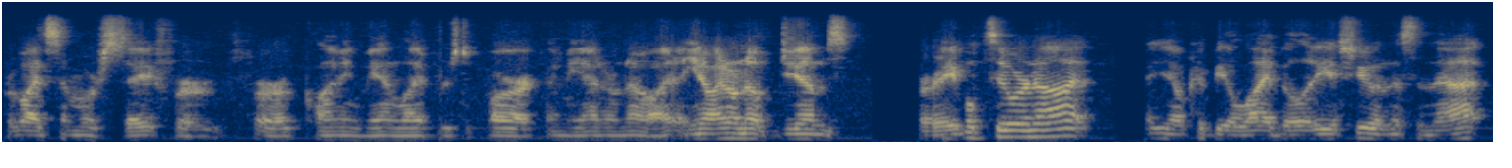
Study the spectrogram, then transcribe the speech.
provide somewhere safe for for climbing van lifers to park. I mean, I don't know. I, you know, I don't know if gyms are able to or not. You know, could be a liability issue and this and that.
